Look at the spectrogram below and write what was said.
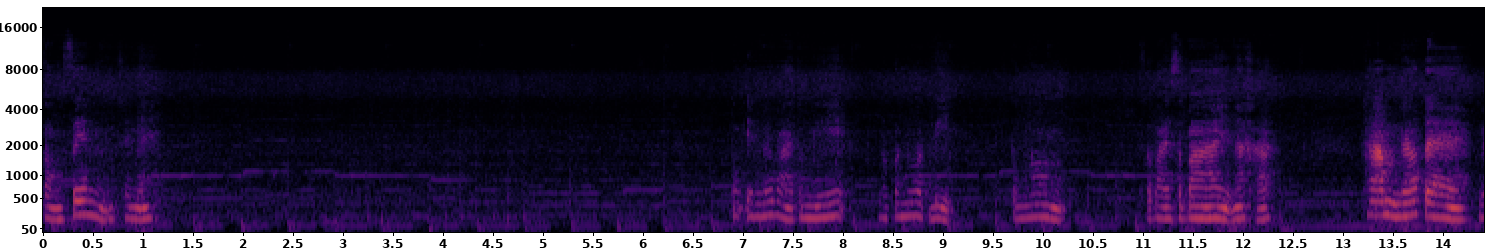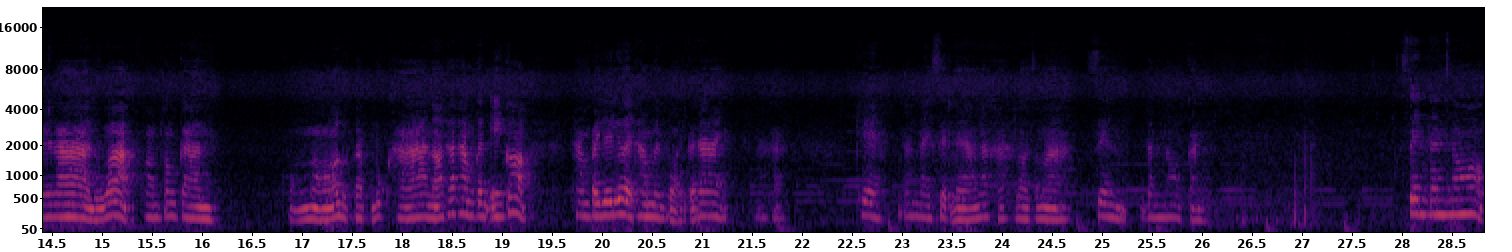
สองเส้นใช่ไหมตรงเอ็นไม่หวายตรงนี้ แล้วก็นวดบีบตรงน่องสบายๆนะคะ ทำแล้วแต่เวลาหรือว่าความต้องการของหมอหรือกับลูกค้าเนาะถ้าทำกันเองก็ทำไปเรื่อยๆทำบ่อยๆก็ได้นะคะโอเค ด้านในเสร็จแล้วนะคะ เราจะมาเส้นด้านนอกกัน เส้นด้านนอก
